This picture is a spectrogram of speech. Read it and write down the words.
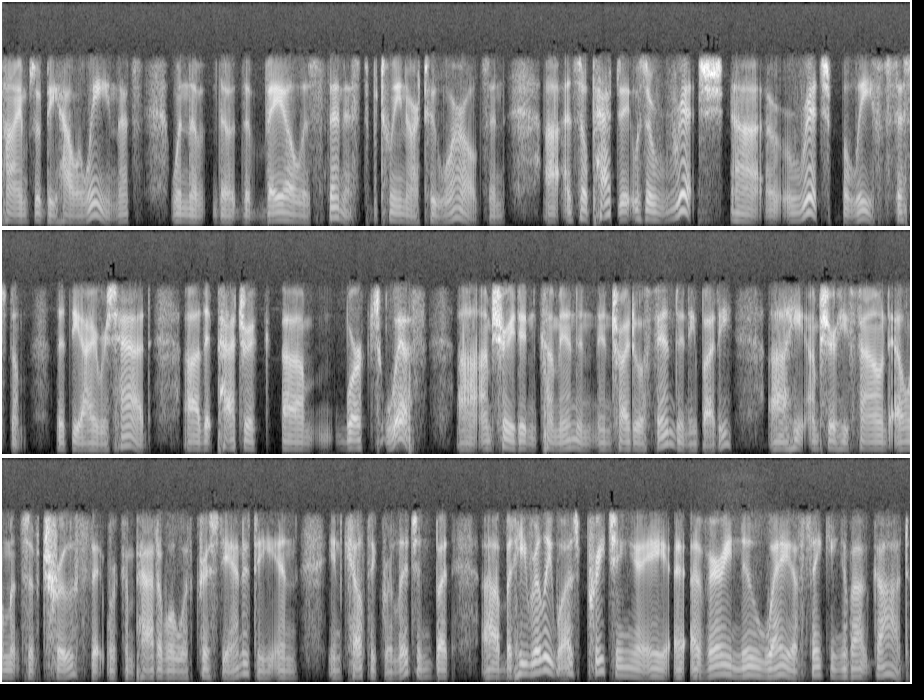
times would be Halloween. That's when the, the, the veil is thinnest between our two worlds. And, uh, and so Patrick, it was a rich, uh, rich belief system that the Irish had uh, that Patrick um, worked with. Uh, I'm sure he didn't come in and, and try to offend anybody. Uh, he, I'm sure he found elements of truth that were compatible with Christianity in in Celtic religion, but uh, but he really was preaching a, a very new way of thinking about God.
